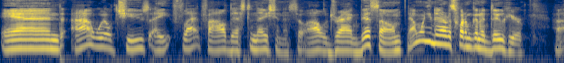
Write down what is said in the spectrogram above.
And I will choose a flat file destination. And so I will drag this on. Now I want you to notice what I'm going to do here. Uh,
